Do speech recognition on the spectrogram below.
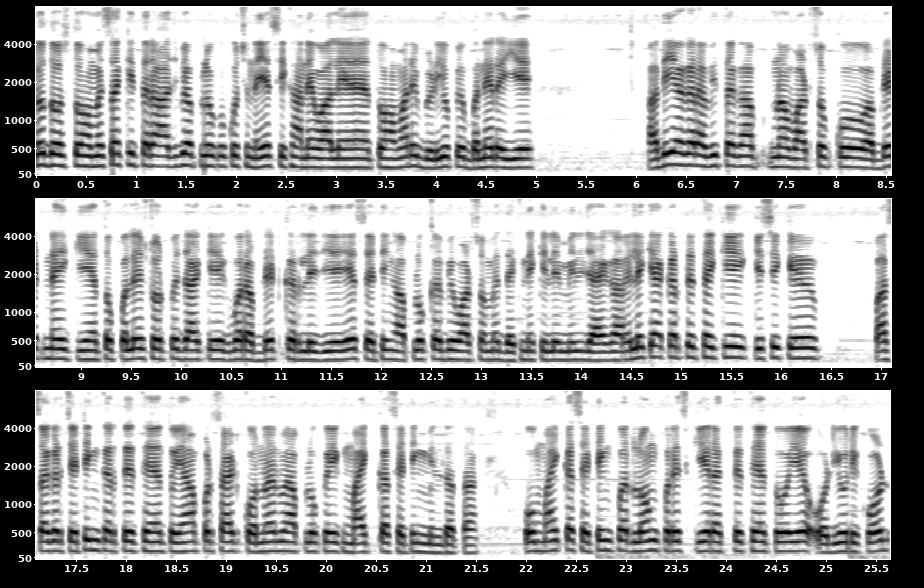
हेलो दोस्तों हमेशा की तरह आज भी आप लोगों को कुछ नए सिखाने वाले हैं तो हमारे वीडियो पे बने रहिए। यदि अगर अभी तक आप अपना व्हाट्सअप को अपडेट नहीं किए हैं तो प्ले स्टोर पे जाके एक बार अपडेट कर लीजिए। ये सेटिंग आप लोग का भी व्हाट्सअप में देखने के लिए मिल जाएगा। पहले क्या करते थे कि किसी के पास अगर चैटिंग करते थे तो यहाँ पर साइड कॉर्नर में आप लोग को एक माइक का सेटिंग मिलता था। वो माइक का सेटिंग पर लॉन्ग प्रेस किए रखते थे तो ये ऑडियो रिकॉर्ड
